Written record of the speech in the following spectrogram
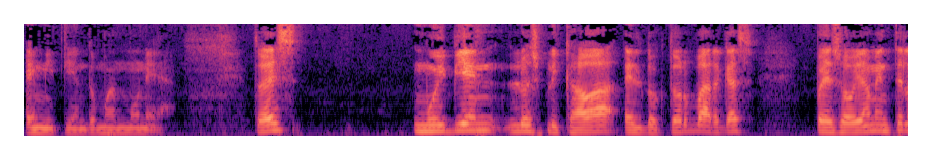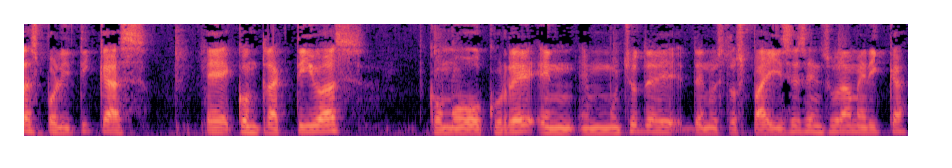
emitiendo más moneda. Entonces, muy bien lo explicaba el doctor Vargas, pues obviamente las políticas eh, contractivas, como ocurre en, en muchos de, de, nuestros países en Sudamérica,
